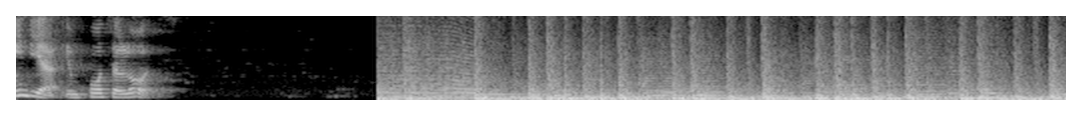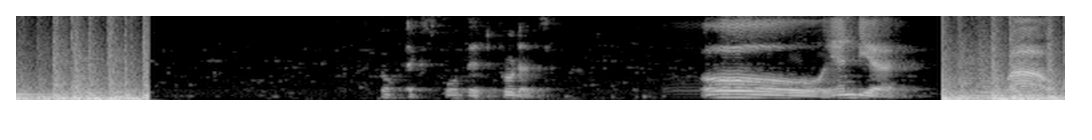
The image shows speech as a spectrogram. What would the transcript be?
India imports a lot. Top exported products. Oh, India. Wow.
